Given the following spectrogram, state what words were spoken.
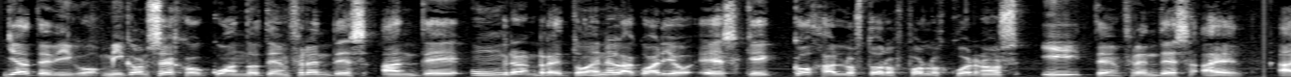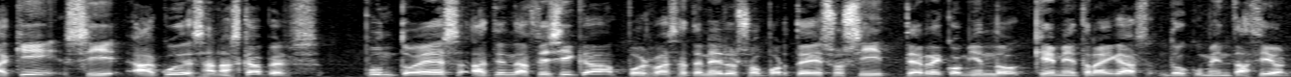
ya te digo, mi consejo cuando te enfrentes ante un gran reto en el acuario es que cojas los toros por los cuernos y te enfrentes a él. Aquí, si acudes a Nascapers es a tienda física, pues vas a tener el soporte, eso sí, te recomiendo que me traigas documentación,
